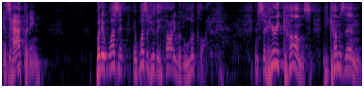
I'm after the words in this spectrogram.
It's happening. But it wasn't, it wasn't who they thought he would look like. And so here he comes. He comes in.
